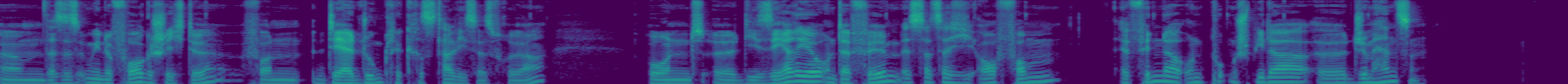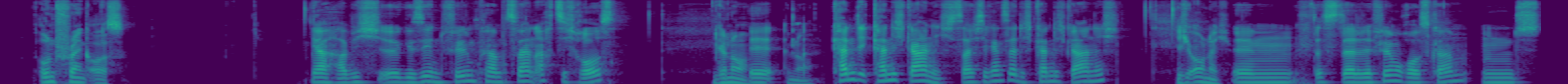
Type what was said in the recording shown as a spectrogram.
Ähm, das ist irgendwie eine Vorgeschichte von Der dunkle Kristall hieß das früher. Und äh, die Serie und der Film ist tatsächlich auch vom Erfinder und Puppenspieler äh, Jim Henson. Und Frank Oz. Ja, habe ich äh, gesehen. Film kam 82 raus. Genau, Äh, genau. Kann, kann ich gar nicht. Sag ich dir ganz ehrlich, kann ich gar nicht. Ich auch nicht. Ähm, dass da der Film rauskam. Und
